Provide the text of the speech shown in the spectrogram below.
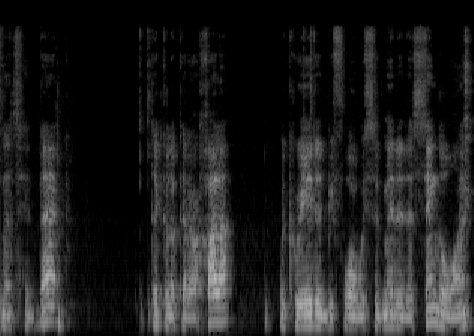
Let's hit back, take a look at our challah we created before we submitted a single one.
